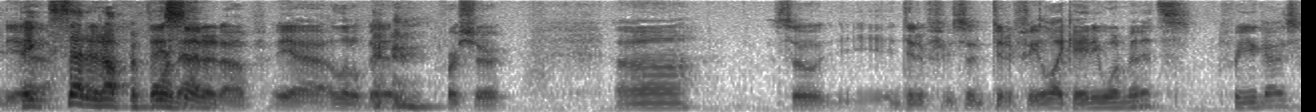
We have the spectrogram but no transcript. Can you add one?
Yeah. they set it up before They that. set it up. Yeah, a little bit for sure. Uh, so did it? So did it feel like eighty-one minutes for you guys?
